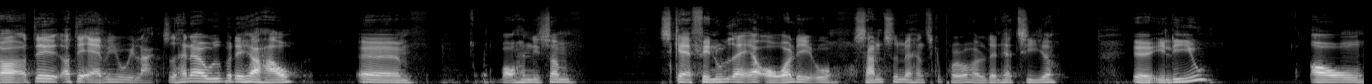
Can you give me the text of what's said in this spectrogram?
og det, og det er vi jo i lang tid. Han er jo ude på det her hav, øh, hvor han ligesom skal finde ud af at overleve, samtidig med, at han skal prøve at holde den her tiger øh, i live. Og,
